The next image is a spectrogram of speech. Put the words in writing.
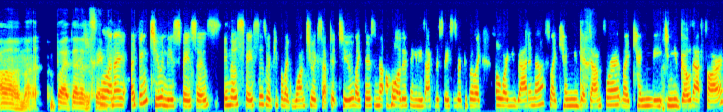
Um, but then at the same well and i i think too in these spaces in those spaces where people like want to accept it too like there's a whole other thing in these activist spaces where people are like oh are you rad enough? Like can you get down for it? Like can you be, can you go that far?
